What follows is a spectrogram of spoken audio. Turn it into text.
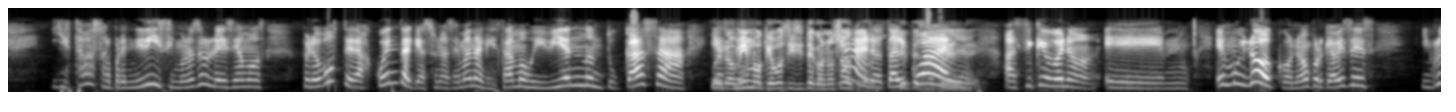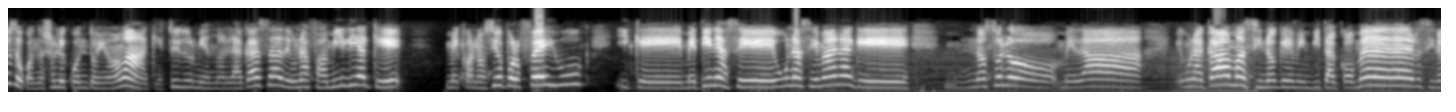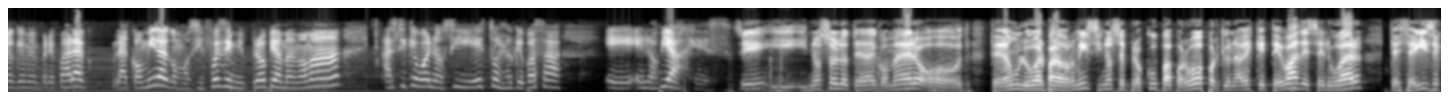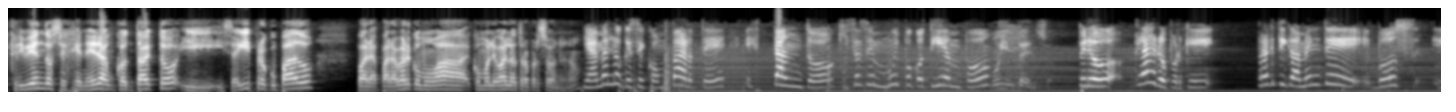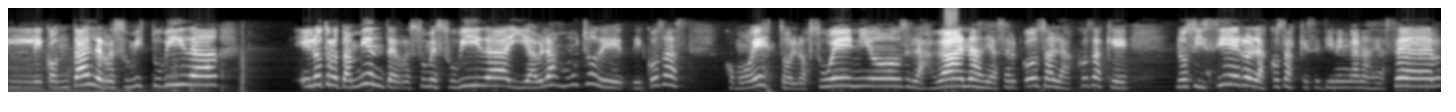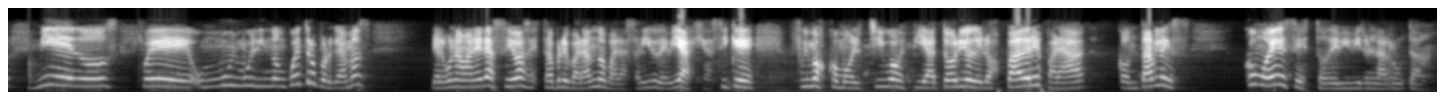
y estaba sorprendidísimo. Nosotros le decíamos, pero vos te das cuenta que hace una semana que estamos viviendo en tu casa. y fue lo mismo que vos hiciste con nosotros Claro, ¿Qué tal cual. sorprende? Así que bueno, eh, es muy loco, ¿no? Porque a veces, incluso cuando yo le cuento a mi mamá que estoy durmiendo en la casa de una familia que me conoció por Facebook y que me tiene hace una semana que no solo me da una cama, sino que me invita a comer, sino que me prepara la comida como si fuese mi propia mamá. Así que bueno, sí, esto es lo que pasa eh, en los viajes. Sí, y, y no solo te da de comer o te da un lugar para dormir, sino se preocupa por vos, porque una vez que te vas de ese lugar, te seguís escribiendo, se genera un contacto y, y seguís preocupado para, para ver cómo va, cómo le va a la otra persona, ¿no? Y además lo que se comparte es tanto, quizás en muy poco tiempo, Muy intenso. pero claro, porque prácticamente vos le contás, le resumís tu vida, el otro también te resume su vida y hablas mucho de, de cosas como esto, los sueños, las ganas de hacer cosas, las cosas que no se hicieron, las cosas que se tienen ganas de hacer, los miedos. Fue un muy, muy lindo encuentro porque además, de alguna manera, Seba se está preparando para salir de viaje. Así que fuimos como el chivo expiatorio de los padres para contarles cómo es esto de vivir en la ruta.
